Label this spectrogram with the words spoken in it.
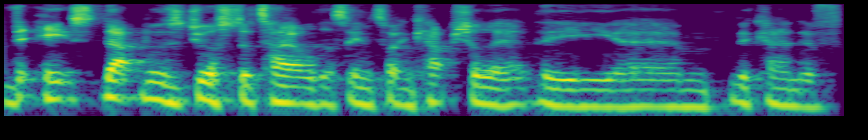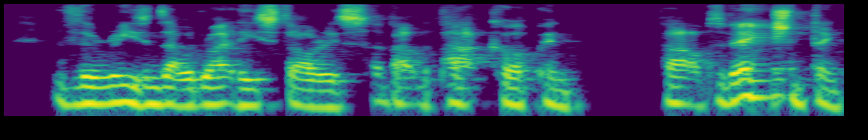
it's that was just a title that seemed to encapsulate the um, the kind of the reasons I would write these stories about the part coping, part observation thing.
